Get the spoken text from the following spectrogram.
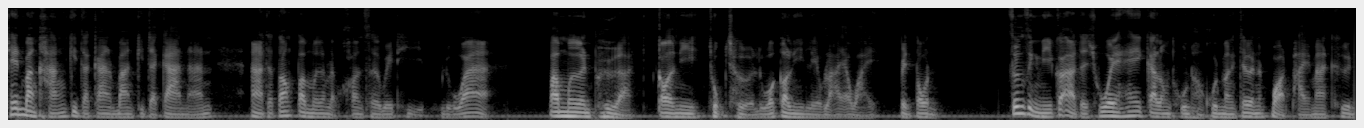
เช่นบางครั้งกิจการบางกิจการนั้น อาจจะต้องประเมินแบบ conservative หรือว่า ประเมินเผื่อกรณีฉุกเฉินหรือว่ากรณีเลวร้ายเอาไว้เป็นต้น ซึ่งสิ่งนี้ก็อาจจะช่วยให้การลงทุนของคุณบังเจอร์นั้นปลอดภัยมากขึ้น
